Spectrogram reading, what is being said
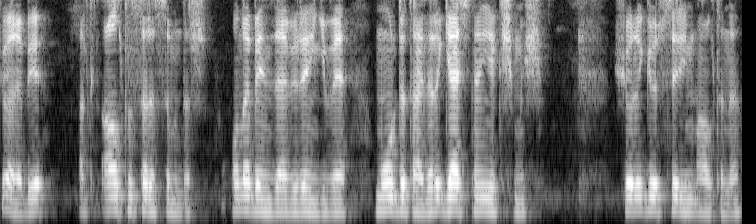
şöyle bir artık altın sarısı mıdır? Ona benzer bir rengi ve mor detayları gerçekten yakışmış. Şöyle göstereyim altını.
